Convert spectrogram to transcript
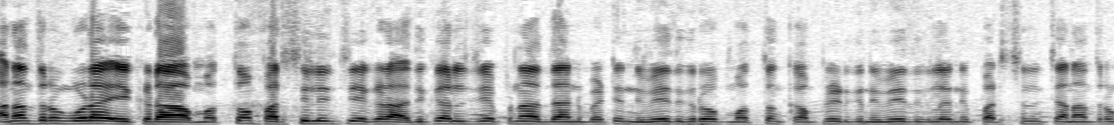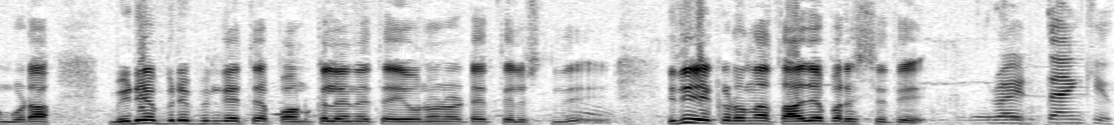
అనంతరం కూడా ఇక్కడ మొత్తం పరిశీలించి ఇక్కడ అధికారులు చెప్పిన దాన్ని బట్టి నివేదిక రూపు మొత్తం కంప్లీట్గా నివేదికలన్నీ పరిశీలించి అనంతరం కూడా మీడియా బ్రీఫింగ్ అయితే పవన్ కళ్యాణ్ అయితే ఇవ్వనున్నట్టు తెలుస్తుంది. ఇది ఇక్కడ ఉన్న తాజా పరిస్థితి. రైట్ థ్యాంక్ యూ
